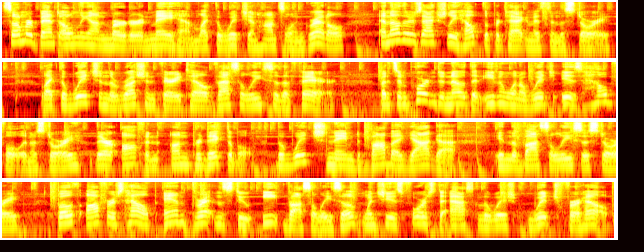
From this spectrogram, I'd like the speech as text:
Some are bent only on murder and mayhem, like the witch in Hansel and Gretel, and others actually help the protagonist in the story, like the witch in the Russian fairy tale Vasilisa the Fair. But it's important to note that even when a witch is helpful in a story, they're often unpredictable. The witch named Baba Yaga in the Vasilisa story both offers help and threatens to eat Vasilisa when she is forced to ask the witch for help.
